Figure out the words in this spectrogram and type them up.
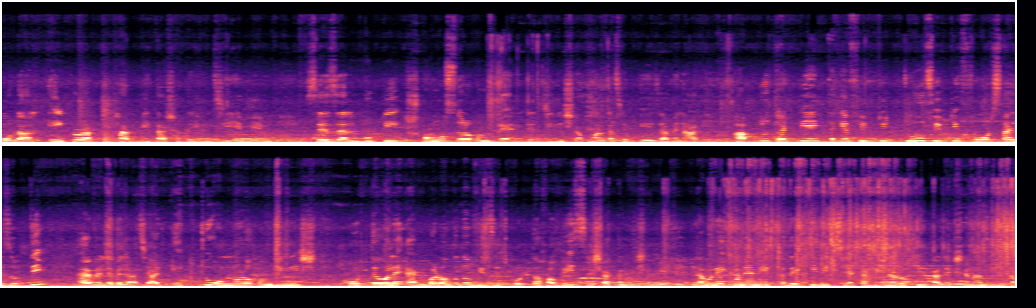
modal এই প্রোডাক্টটা থাকবেই, তার সাথে এমজি এমএম সেজাল বুটিক সমস্ত রকম ব্র্যান্ডের জিনিস আপনার কাছে পেয়ে যাবেন। আর আপ টু থার্টি এইট থেকে fifty two fifty four size অবধি অ্যাভেলেবেল আছে। আর একটু অন্যরকম জিনিস করতে হলে একবার অন্তত ভিজিট করতে হবেই শ্রেষা কালেকশানে যেমন এখানে আমি একটা দেখিয়ে দিচ্ছি একটা বেনারসির কালেকশন আছে যেটা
